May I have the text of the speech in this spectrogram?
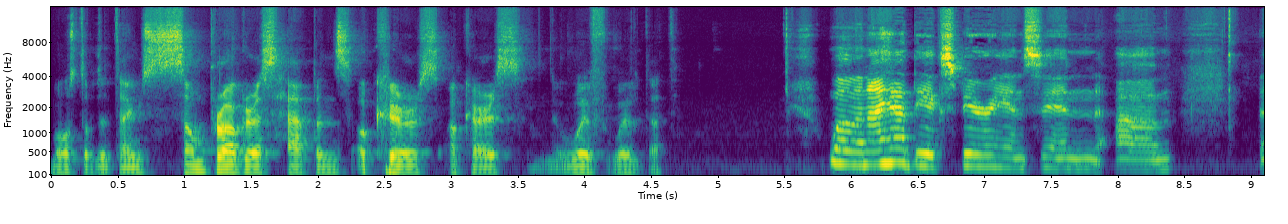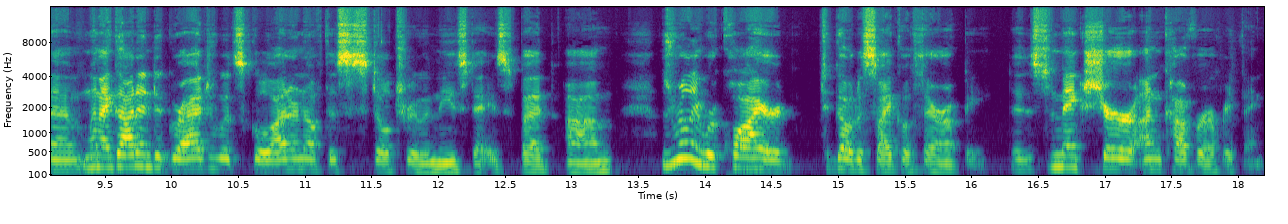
most of the times some progress happens occurs occurs with with that well and i had the experience in um, uh, when I got into graduate school, I don't know if this is still true in these days, but um, it was really required to go to psychotherapy is to make sure uncover everything.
